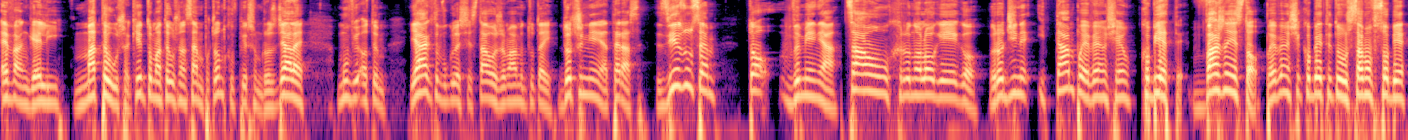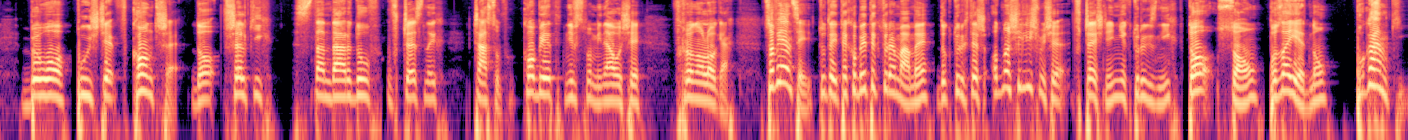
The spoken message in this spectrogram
Ewangelii Mateusza. Kiedy to Mateusz na samym początku, w pierwszym rozdziale, mówi o tym, jak to w ogóle się stało, że mamy tutaj do czynienia teraz z Jezusem, to wymienia całą chronologię jego rodziny i tam pojawiają się kobiety. Ważne jest to, pojawiają się kobiety, to już samo w sobie było pójście w kontrze do wszelkich standardów ówczesnych czasów. Kobiet nie wspominało się w chronologiach. Co więcej, tutaj te kobiety, które mamy, do których też odnosiliśmy się wcześniej, niektórych z nich, to są poza jedną poganki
